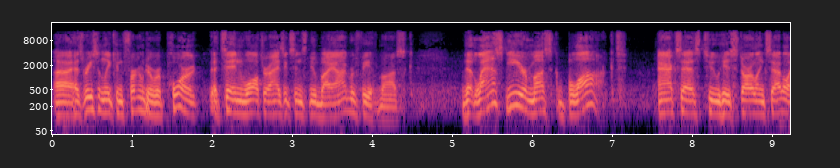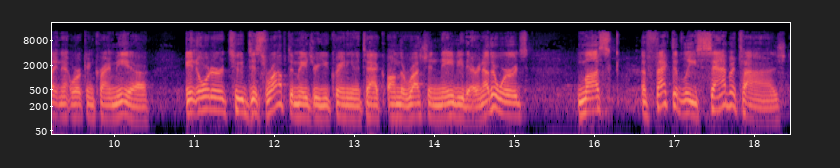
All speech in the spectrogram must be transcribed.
uh, has recently confirmed a report that's in Walter Isaacson's new biography of Musk that last year Musk blocked access to his Starlink satellite network in Crimea in order to disrupt a major Ukrainian attack on the Russian Navy there. In other words, Musk effectively sabotaged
